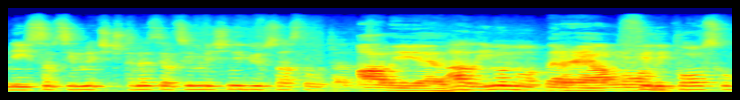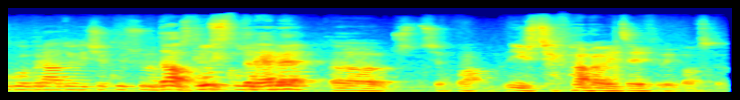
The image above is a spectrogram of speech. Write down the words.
Nisam Simlić 14, ali Simlić nije bio u sastavu tada. Ali je Ali imamo realno... Filipovskog, Obradovića koji su Da, napustili plus klupe. trener, uh, Šćepa, i Šćepanovića i Filipovskog.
